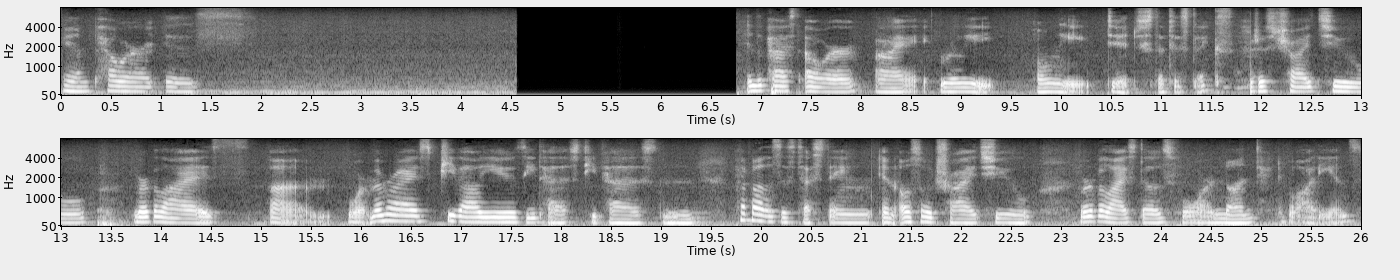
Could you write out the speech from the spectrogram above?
and power is in the past hour, I really only did statistics. I just tried to verbalize um, or memorize p-value, z-test, t-test, and hypothesis testing, and also try to verbalize those for non-technical audience.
